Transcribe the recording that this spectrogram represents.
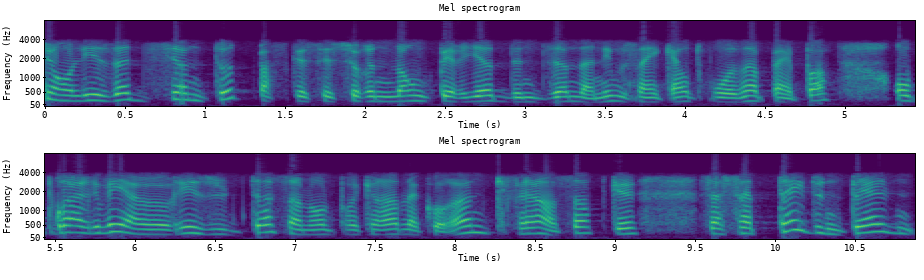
si on les additionne toutes, parce que c'est sur une longue période d'une dizaine d'années ou cinq ans, trois ans, peu importe, on pourrait arriver à un résultat, selon le procureur de la couronne qui ferait en sorte que ça serait peut-être une peine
